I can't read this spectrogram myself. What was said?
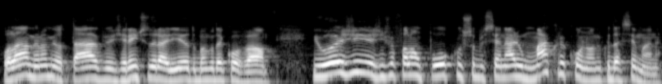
Olá, meu nome é Otávio, gerente de duraria do Banco da Ecoval. E hoje a gente vai falar um pouco sobre o cenário macroeconômico da semana.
